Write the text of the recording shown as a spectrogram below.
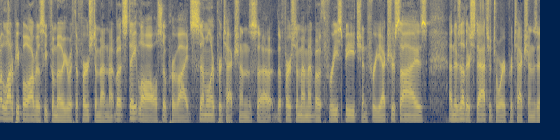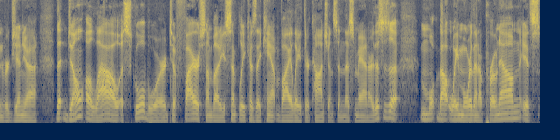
a lot of people are obviously familiar with the First Amendment, but state law also provides similar protections. Uh, the First Amendment, both free speech and free exercise, and there's other statutory protections in Virginia that don't allow a school board to fire somebody simply because they can't violate their conscience in this manner. This is a about way more than a pronoun. It's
